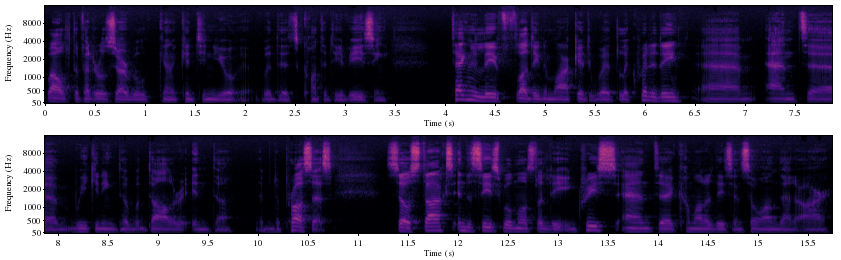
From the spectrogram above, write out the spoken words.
well, the Federal Reserve will continue with its quantitative easing, technically flooding the market with liquidity um, and uh, weakening the dollar in the, in the process. So stocks indices will most likely increase and uh, commodities and so on that are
